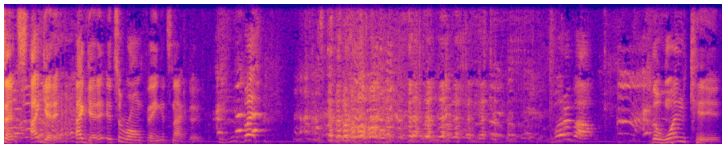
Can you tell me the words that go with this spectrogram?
sense. I get it. I get it. It's a wrong thing. It's not good. But what about the one kid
